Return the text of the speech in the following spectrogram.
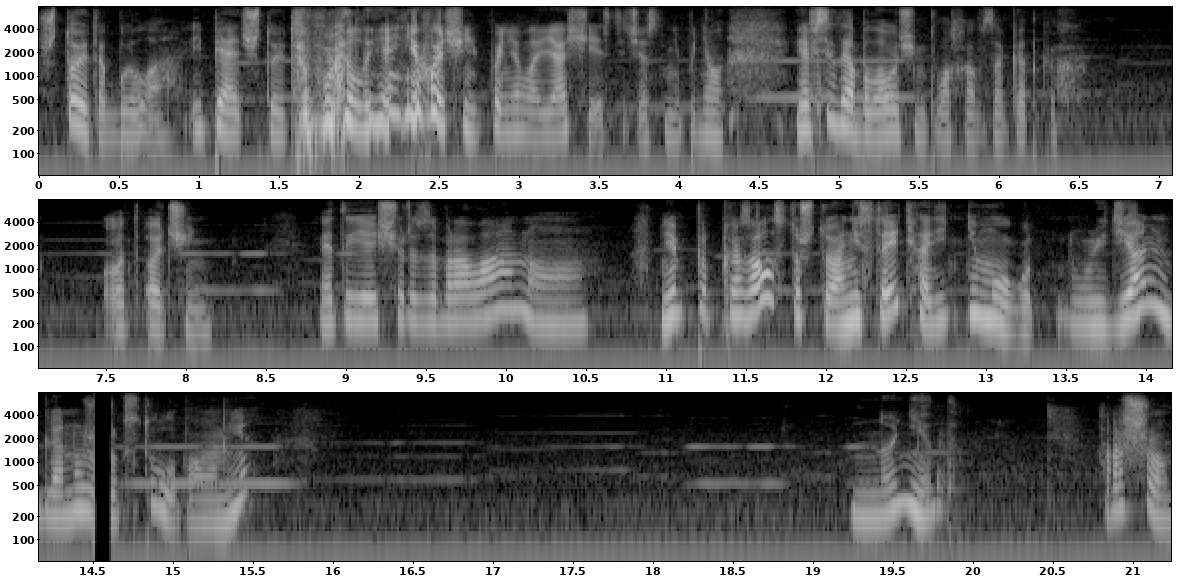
Что это было? И 5, что это было? Я не очень поняла. Я вообще, если честно, не поняла. Я всегда была очень плоха в загадках. Вот очень. Это я еще разобрала, но... Мне показалось то, что они стоять, ходить не могут. Ну, идеально для ножек стула, по-моему, не? Но нет. Хорошо.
